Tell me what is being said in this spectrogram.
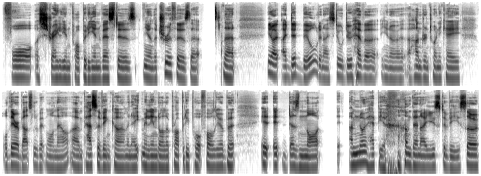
for Australian property investors. You know, the truth is that, that, you know, I did build and I still do have a, you know, 120K or thereabouts, a little bit more now, um, passive income, an $8 million property portfolio, but it, it does not, I'm no happier than I used to be. So,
